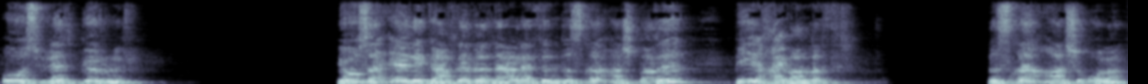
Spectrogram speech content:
o suret görünür. Yoksa ehli gafle ve deraletin rızka aşkları bir hayvanlıktır. Rızka aşık olan,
